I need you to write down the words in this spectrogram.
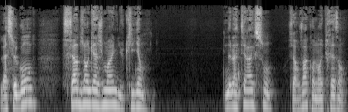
La seconde, faire de l'engagement avec du client. De l'interaction. Faire voir qu'on est présent.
